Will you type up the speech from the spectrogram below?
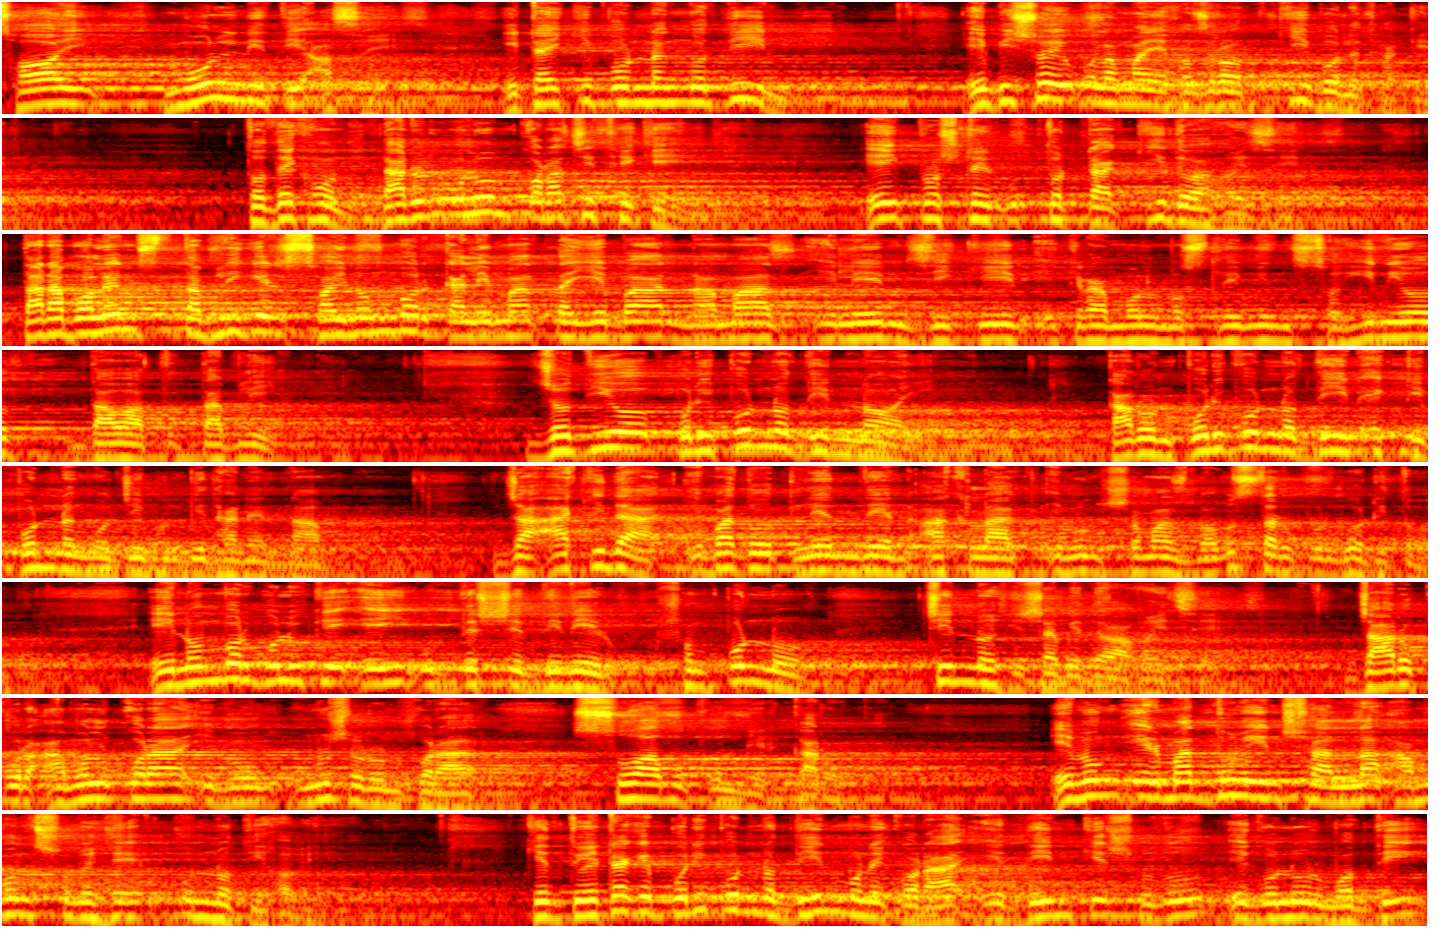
ছয় মূলনীতি আছে, এটাই কি পূর্ণাঙ্গ দিন? এ বিষয়ে ওলামায়ে হজরত কি বলে থাকেন? তো দেখুন, দারুল উলুম করাচি থেকে এই প্রশ্নের উত্তরটা কি দেওয়া হয়েছে? তারা বলেন, তাবলিগের ছয় নম্বর কালিমা তাইয়েবা নামাজ, ইলেম, জিকির, ইকরামুল মুসলিমিন, সহিনিয়ত, দাওয়াত, তাবলিগ। যদিও পরিপূর্ণ দিন নয় কারণ পরিপূর্ণ দিন একটি পূর্ণাঙ্গ জীবন বিধানের নাম, যা আকিদা, ইবাদত, লেনদেন আখলাক এবং সমাজ ব্যবস্থার উপর গঠিত। এই নম্বরগুলোকে এই উদ্দেশ্যে দিনের সম্পূর্ণ চিহ্ন হিসাবে দেওয়া হয়েছে, যার উপর আমল করা এবং অনুসরণ করা সোয়াব পুণ্যের কারণ। এবং এর মাধ্যমে ইনশাআল্লাহ আমল সমূহে উন্নতি হবে। কিন্তু এটাকে পরিপূর্ণ দিন মনে করা, এ দিনকে শুধু এগুলোর মধ্যেই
